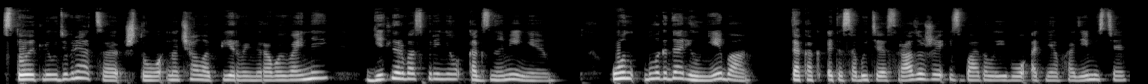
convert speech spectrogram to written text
Стоит ли удивляться, что начало Первой мировой войны Гитлер воспринял как знамение? Он благодарил небо, так как это событие сразу же избавило его от необходимости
